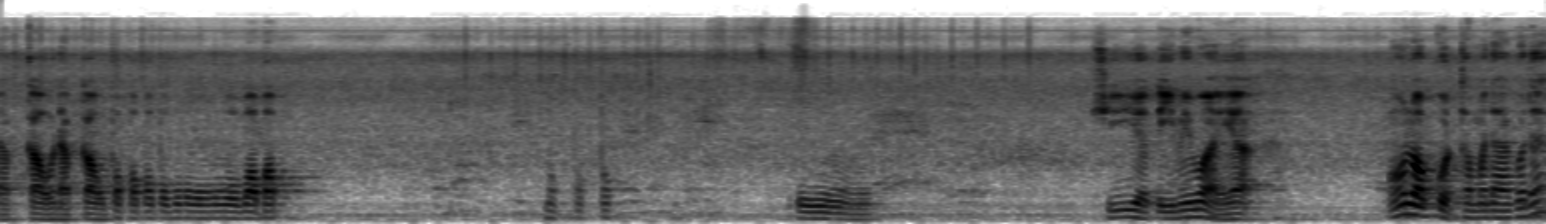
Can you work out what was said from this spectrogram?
ดับเก่า ดับเก่าป๊อปป๊อปป๊อปป๊อปป๊อปป๊อปป๊อปป๊อปป๊อป โอ้ชี้อะตีไม่ไหวอะ่ะอ๋อเรากดธรรมดาก็ได้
